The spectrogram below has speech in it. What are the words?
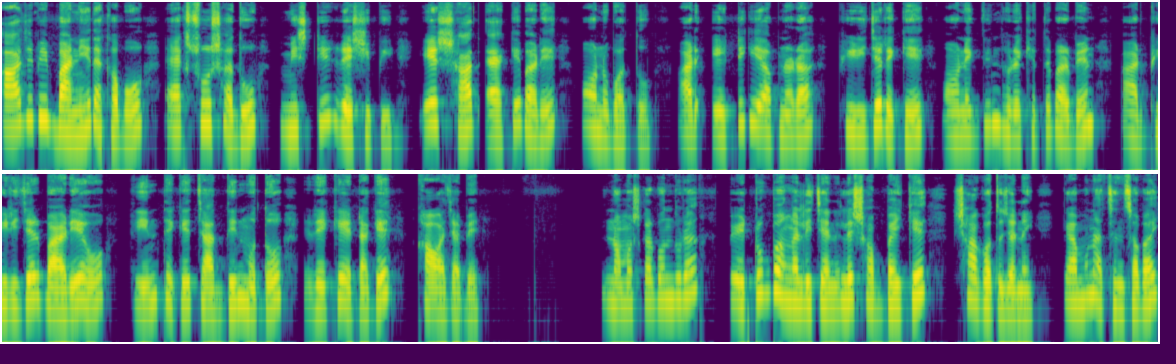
আজ আমি বানিয়ে দেখাবো এক সুস্বাদু মিষ্টির রেসিপি। এর স্বাদ একেবারে অনবদ্য। আর এটিকে আপনারা ফ্রিজে রেখে অনেক দিন ধরে খেতে পারবেন। আর ফ্রিজের বাইরেও তিন থেকে চার দিন মতো রেখে এটাকে খাওয়া যাবে। নমস্কার বন্ধুরা, পেটুক বাঙালি চ্যানেলে সবাইকে স্বাগত জানাই। কেমন আছেন সবাই?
